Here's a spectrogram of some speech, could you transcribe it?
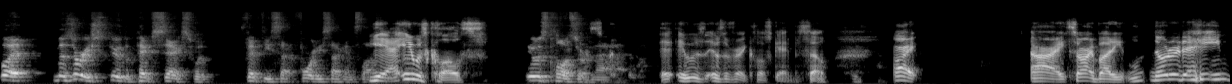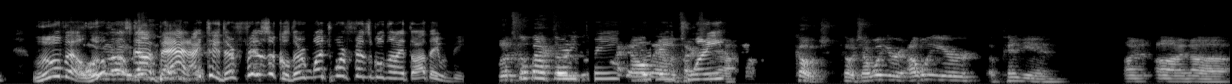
but Missouri threw the pick six with 50, 40 seconds left. yeah, it was close. it was closer than that. It, it was it was a very close game. So all right, all right. Sorry, buddy. Notre Dame, Louisville. Oh, Louisville's no, no, not no. bad. I tell you, they're physical. They're much more physical than I thought they would be. Let's go back to 33, back to Alabama, 38, Texas 20. Coach, coach, I want your I want your opinion on on uh,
